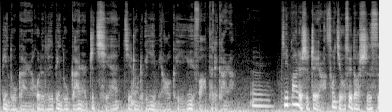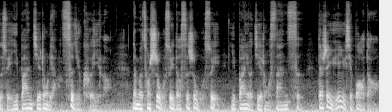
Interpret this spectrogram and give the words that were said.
病毒感染，或者这些病毒感染之前接种这个疫苗，可以预防它的感染。嗯，一般的是这样，从九岁到十四岁，一般接种两次就可以了。那么从十五岁到四十五岁，一般要接种三次。但是也有些报道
